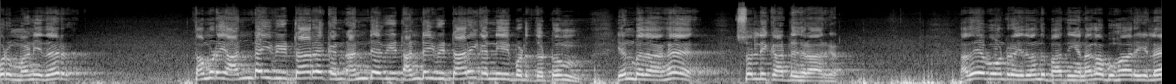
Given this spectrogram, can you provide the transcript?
ஒரு மனிதர் தம்முடைய அண்டை வீட்டாரை கண் அண்டை வீட் அண்டை வீட்டாரை கண்ணியப்படுத்தட்டும் என்பதாக சொல்லி காட்டுகிறார்கள். அதே போன்று இது வந்து பார்த்தீங்கன்னாக்கா புகாரியில்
